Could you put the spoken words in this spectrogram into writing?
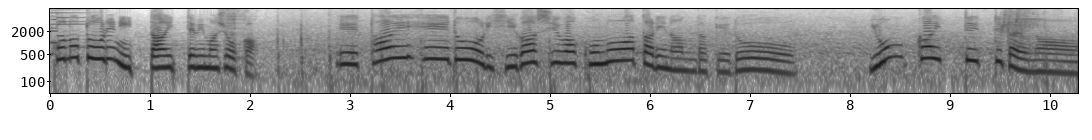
う。この通りに一旦行ってみましょうか。えー、太平通り東はこの辺りなんだけど、4階って言ってたよな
